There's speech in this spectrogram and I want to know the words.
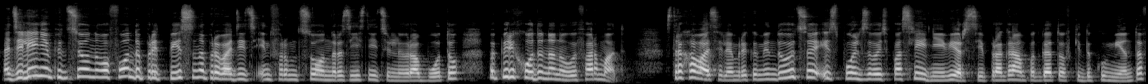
Отделением пенсионного фонда предписано проводить информационно-разъяснительную работу по переходу на новый формат – Страхователям рекомендуется использовать последние версии программ подготовки документов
